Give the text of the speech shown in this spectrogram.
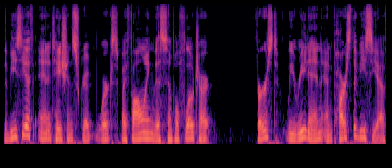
The VCF annotation script works by following this simple flowchart. First, we read in and parse the VCF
